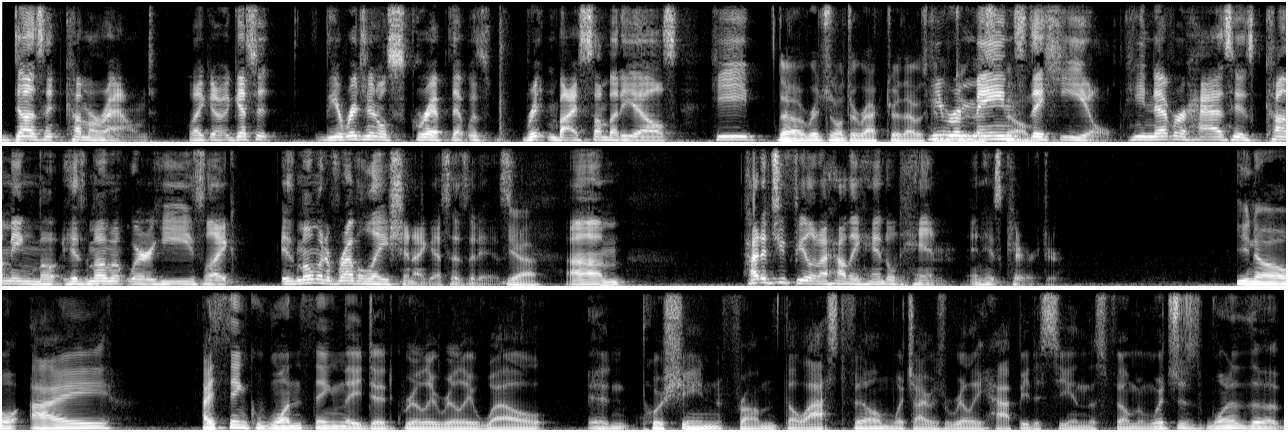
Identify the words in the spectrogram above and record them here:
doesn't come around. Like I guess it the original script that was written by somebody else. He the original director that was he going do this remains the heel. He never has his coming mo- his moment where he's like his moment of revelation, I guess as it is. yeah Um, how did you feel about how they handled him and his character? you know i i think one thing they did really really well in pushing from the last film which i was really happy to see in this film and which is one of the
